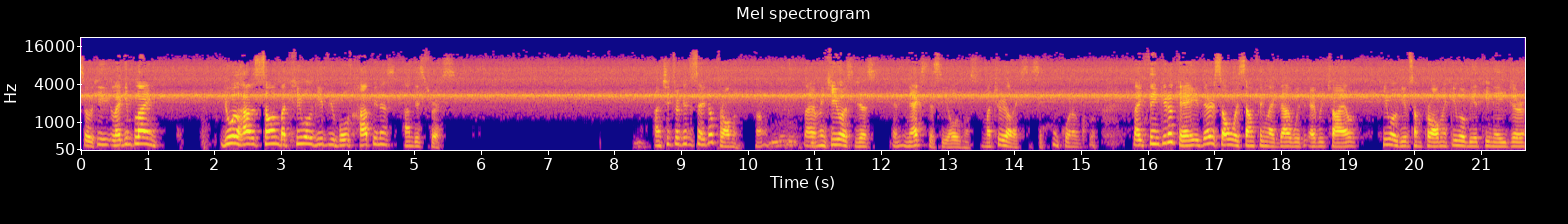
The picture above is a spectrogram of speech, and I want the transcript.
So he, like implying, you will have a son, but he will give you both happiness and distress. And Chitraketu said, no problem. No? I mean, he was just in ecstasy almost, material ecstasy, quote unquote. Like thinking, okay, there's always something like that with every child. He will give some problem. He will be a teenager.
